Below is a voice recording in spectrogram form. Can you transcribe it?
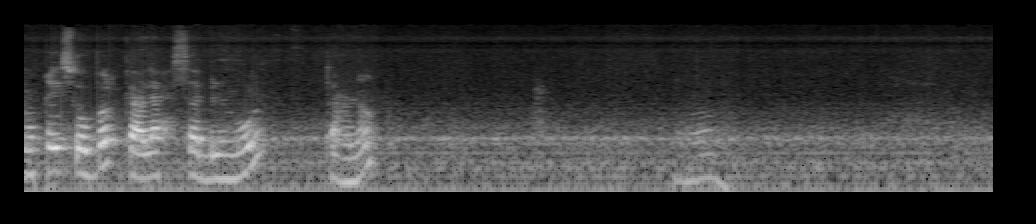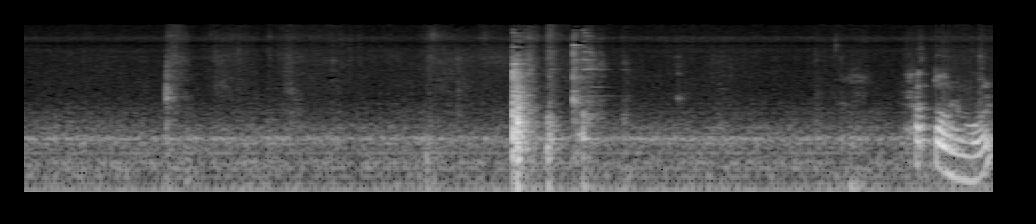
نقيسو برك على حساب المول تاعنا نحطو المول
